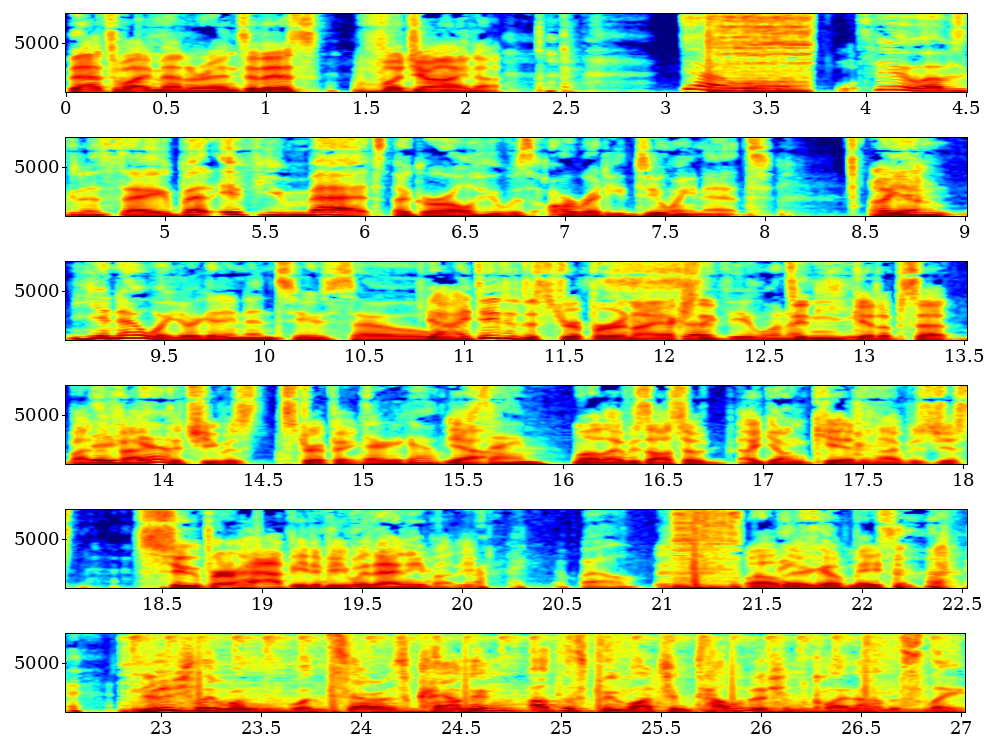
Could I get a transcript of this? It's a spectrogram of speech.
That's why men are into this. Vagina. Yeah, well, too, I was going to say, but if you met a girl who was already doing it, Oh, yeah. then you know what you're getting into. So Yeah, I dated a stripper, and I So actually if you wanna didn't keep- get upset by There the you fact go. that she was stripping. There you go. Yeah, Same. Well, I was also a young kid, and I was just super happy to be with anybody. Well, Well, there you go, Mason. Usually, when, when Sarah's camming, I'll just be watching television, quite honestly.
